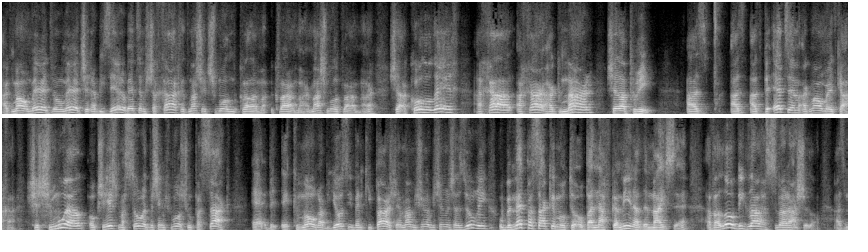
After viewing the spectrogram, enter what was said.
הגמרא אומרת ואומרת שרבי זרע בעצם שכח את מה ששמואל כבר אמר, מה שמואל כבר אמר, שהכל הולך אחר, אחר הגמר של הפרי. אז, אז, אז בעצם הגמרא אומרת ככה, ששמואל, או כשיש מסורת בשם שמואל שהוא פסק כמו רבי יוסי בן כיפר שאמר משום רבי שמעון שזורי, הוא באמת פסק כמותו בנפקא מינא למעשה, אבל לא בגלל הסברה שלו. אז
